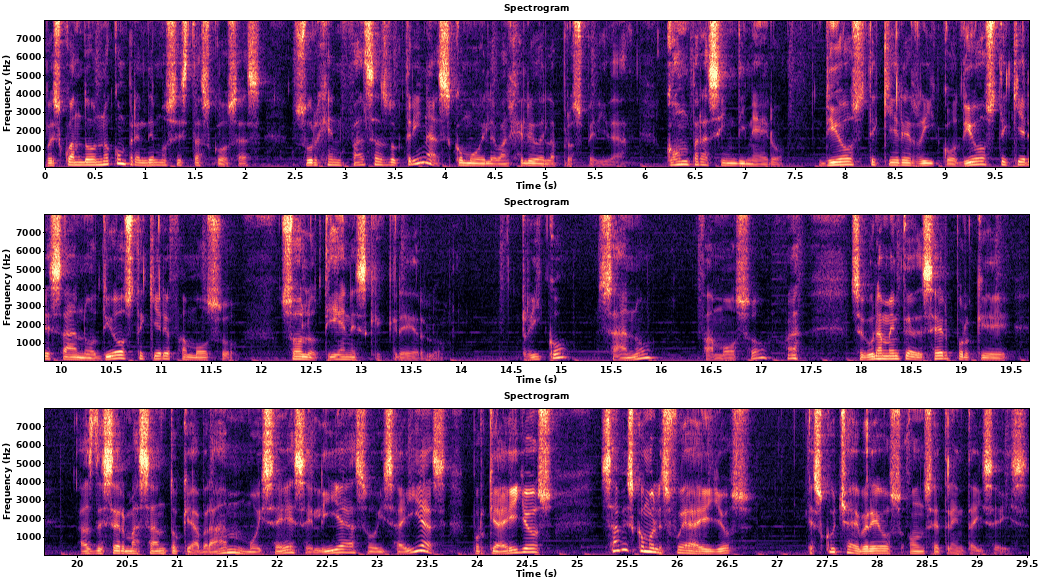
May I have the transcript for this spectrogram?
pues cuando no comprendemos estas cosas, surgen falsas doctrinas como el Evangelio de la Prosperidad, compra sin dinero, Dios te quiere rico, Dios te quiere sano, Dios te quiere famoso. Solo tienes que creerlo. ¿Rico? ¿Sano? ¿Famoso? seguramente ha de ser porque has de ser más santo que Abraham, Moisés, Elías o Isaías, porque a ellos, ¿sabes cómo les fue a ellos? Escucha Hebreos 11:36.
